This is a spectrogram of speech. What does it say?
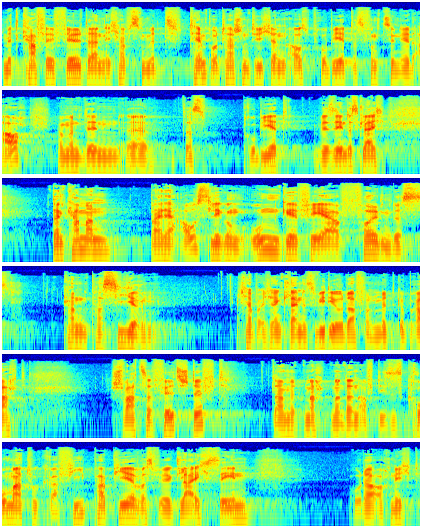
mit Kaffeefiltern. Ich habe es mit Tempotaschentüchern ausprobiert, das funktioniert auch, wenn man den, äh, das probiert. Wir sehen das gleich. Dann kann man bei der Auslegung ungefähr Folgendes kann passieren. Ich habe euch ein kleines Video davon mitgebracht. Schwarzer Filzstift, damit macht man dann auf dieses Chromatografiepapier, was wir gleich sehen, oder auch nicht.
